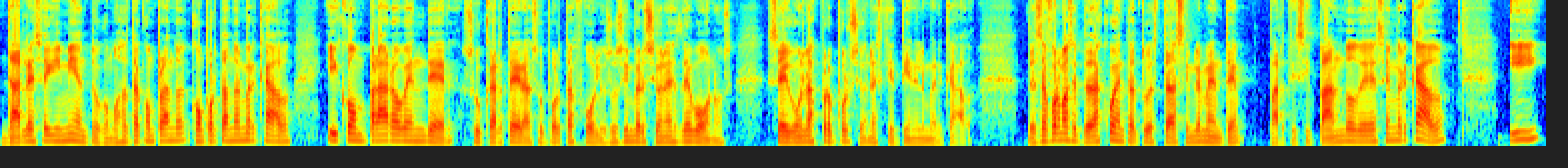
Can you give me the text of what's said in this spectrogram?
Darle seguimiento cómo se está comprando, comportando el mercado y comprar o vender su cartera, su portafolio, sus inversiones de bonos según las proporciones que tiene el mercado. De esa forma, si te das cuenta, tú estás simplemente participando de ese mercado y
